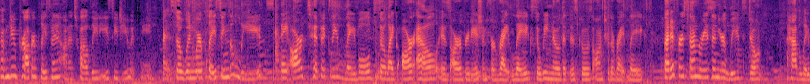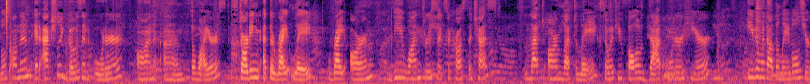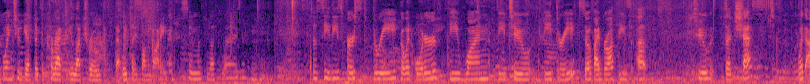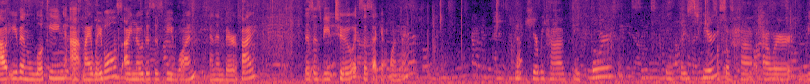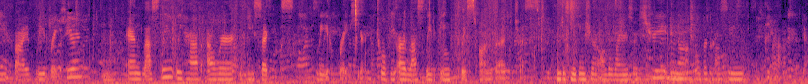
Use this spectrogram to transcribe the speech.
Come do proper placement on a 12 lead ECG with me. All right, so when we're placing the leads, they are typically labeled. So like RL is our abbreviation for right leg. So we know that this goes onto the right leg. But if for some reason your leads don't have labels on them, it actually goes in order on um, the wires, starting at the right leg, right arm, V1 through 6 across the chest, left arm, left leg. So if you follow that order here, even without the labels, you're going to get the correct electrode that we placed on the body. Same with left leg. Mm-hmm. So see these first three go in order, V1, V2, V3. So if I brought these up to the chest without even looking at my labels, I know this is V1 and then verify. This is V2, it's the second one there. And here we have V4 being placed here. Also have our V5 lead right here. And lastly, we have our V6 lead right here, which will be our last lead being placed on the chest. And just making sure all the wires are straight and not over crossing. Uh, yeah.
